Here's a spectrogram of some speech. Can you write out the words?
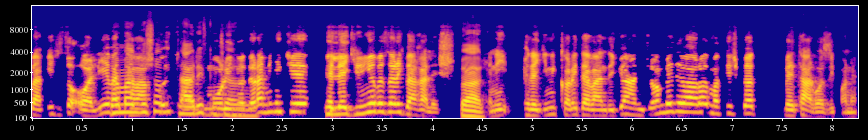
بقیه چیزا عالیه و من توقعی تعریف مورینیو دارم اینه که پلگرینیو بذاره بغلش. بله. یعنی پلگرینی کاری دوندگی انجام بده برات ماتیش بیاد بهتر بازی کنه.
